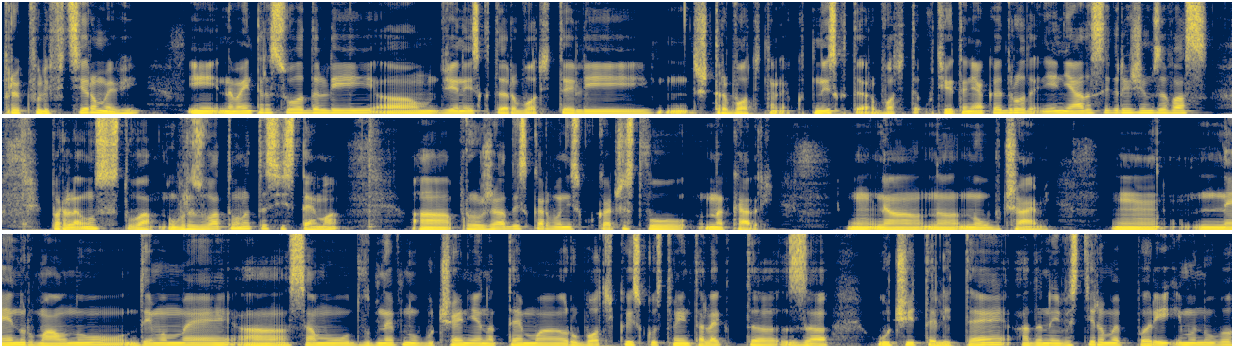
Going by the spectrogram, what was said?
преквалифицираме ви, и не ме интересува дали а, вие не искате да работите или ще работите. Нали? Ако не искате да работите, отидете някъде другаде. Ние няма да се грижим за вас. Паралелно с това, образователната система а, продължава да изкарва ниско качество на кадри, на, на, на обучаеми не е нормално да имаме а, само двудневно обучение на тема роботика изкуствен интелект за учителите, а да не инвестираме пари именно в,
